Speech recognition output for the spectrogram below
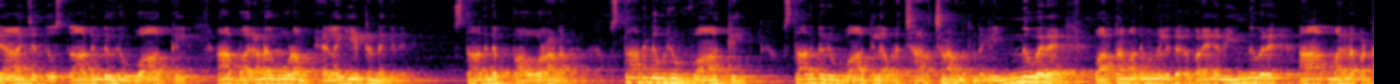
രാജ്യത്ത് ഉസ്താദിന്റെ ഒരു വാക്കിൽ ആ ഭരണകൂടം ഇളകിയിട്ടുണ്ടെങ്കിൽ ഉസ്താദിന്റെ പവറാണത് ഉസ്താദിന്റെ ഒരു വാക്കിൽ ഉസ്താദിന്റെ ഒരു വാക്കിൽ അവിടെ ചർച്ച നടന്നിട്ടുണ്ടെങ്കിൽ ഇന്ന് വരെ വാർത്താ മാധ്യമങ്ങളിൽ പറയാൻ കഴിയും ഇന്ന് വരെ ആ മരണപ്പെട്ട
